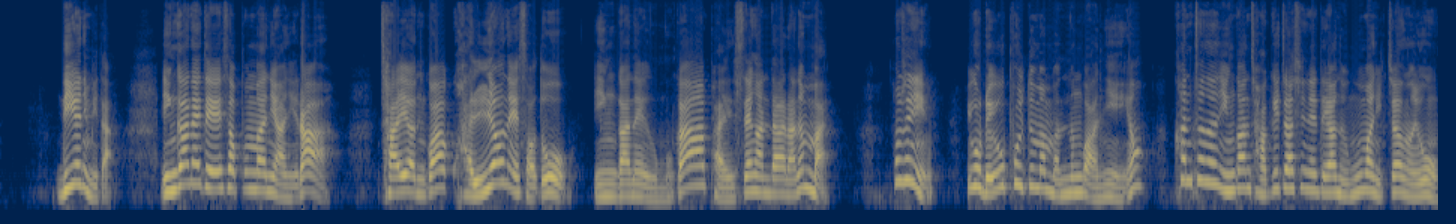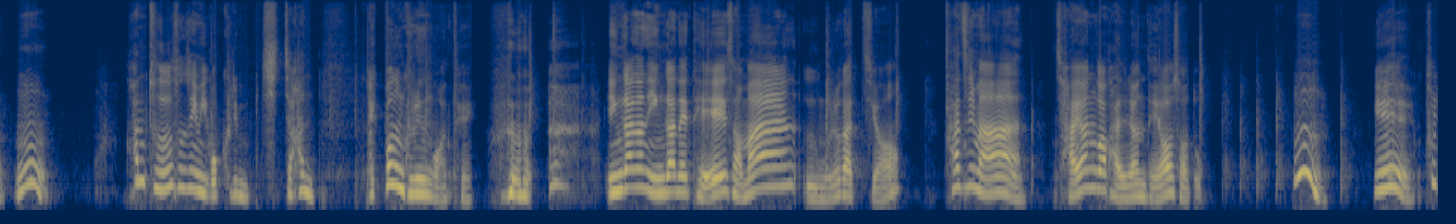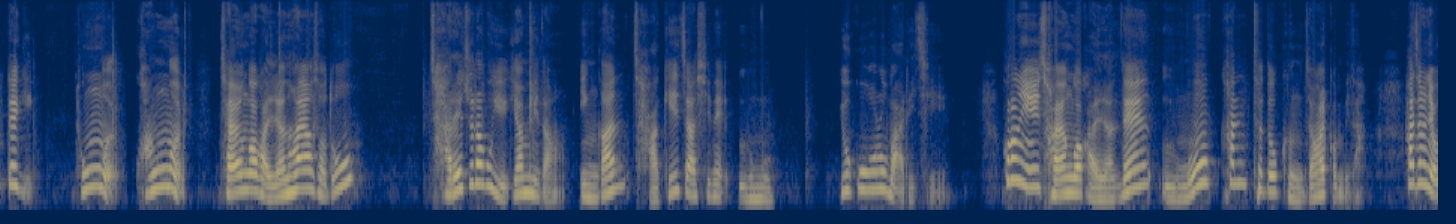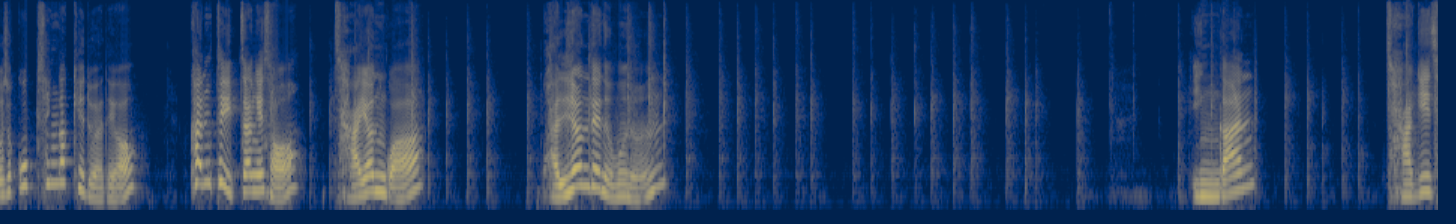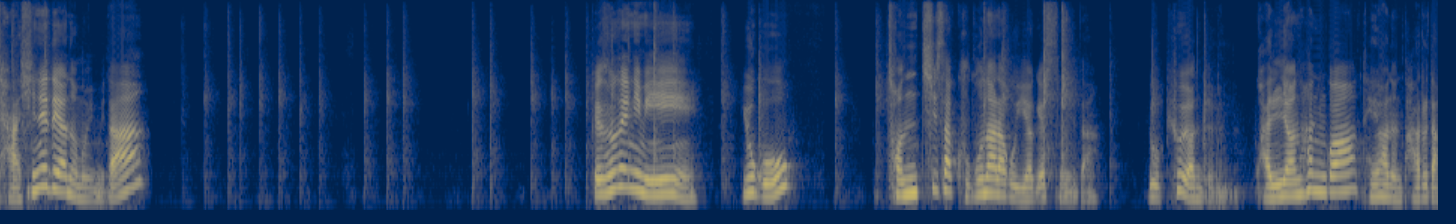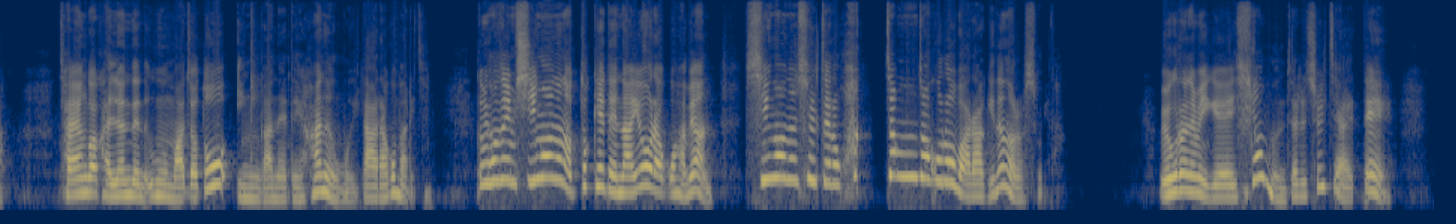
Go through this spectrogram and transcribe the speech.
리은입니다. 인간에 대해서뿐만이 아니라 자연과 관련해서도 인간의 의무가 발생한다라는 말. 선생님, 이거 레오폴드만 맞는 거 아니에요? 칸트는 인간 자기 자신에 대한 의무만 있잖아요. 응. 칸트 선생님 이거 그림 진짜 한 100번은 그리는 것 같아. 인간은 인간에 대해서만 의무를 갖지요. 하지만 자연과 관련되어서도 음, 예, 풀떼기, 동물, 광물, 자연과 관련하여서도 잘해주라고 얘기합니다. 인간 자기 자신의 의무. 요거로 말이지. 그러니 자연과 관련된 의무 칸트도 긍정할 겁니다. 하지만 여기서 꼭 생각해둬야 돼요. 칸트 입장에서 자연과 관련된 의무는 인간 자기 자신에 대한 의무입니다. 그래서 선생님이 요거 전치사 구분하라고 이야기했습니다. 요 표현들 관련한과 대하는 다르다. 자연과 관련된 의무마저도 인간에 대한 의무이다 라고 말이지. 그럼 선생님 싱어는 어떻게 되나요? 라고 하면 싱어는 실제로 확정적으로 말하기는 어렵습니다. 왜 그러냐면 이게 시험 문제를 출제할 때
